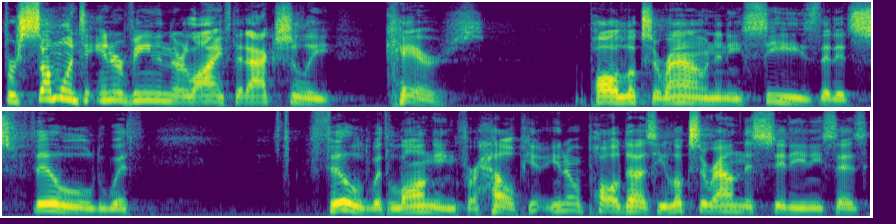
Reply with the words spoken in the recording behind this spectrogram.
for someone to intervene in their life that actually cares. Paul looks around and he sees that it's filled with filled with longing for help. You, you know what Paul does? He looks around this city and he says,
